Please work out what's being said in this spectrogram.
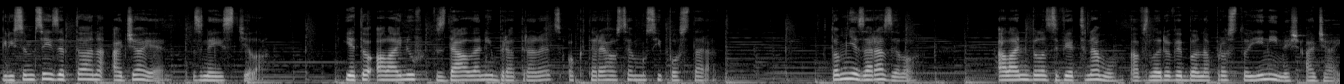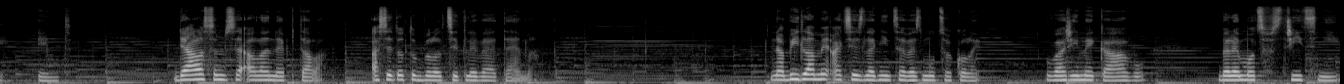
Když jsem se jí zeptala na Ajaye, znejistila. Je to Alainův vzdálený bratranec, o kterého se musí postarat. To mě zarazilo. Alain byl z Větnamu a vzhledově byl naprosto jiný než Ajay, Int. Dál jsem se ale neptala. Asi to tu bylo citlivé téma. Nabídla mi, ať si z lednice vezmu cokoliv. Uvaří mi kávu. Byli moc vstřícní.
